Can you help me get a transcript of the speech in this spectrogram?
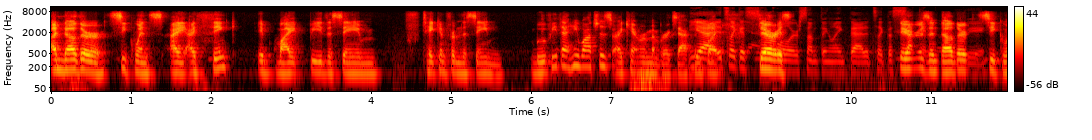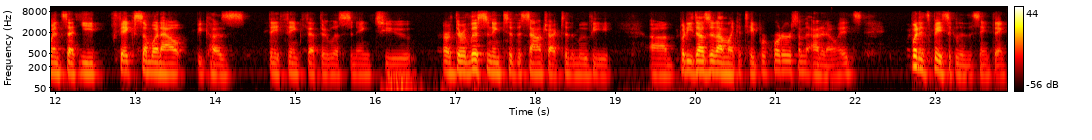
another sequence. I I think it might be the same, taken from the same movie that he watches. I can't remember exactly. Yeah, but it's like a sequel is- or something like that. It's like the there is another movie. sequence that he fakes someone out because they think that they're listening to or they're listening to the soundtrack to the movie um, but he does it on like a tape recorder or something i don't know it's but it's basically the same thing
